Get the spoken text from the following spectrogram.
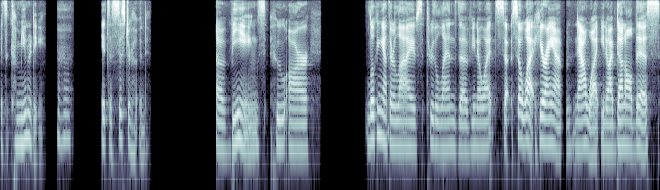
It's a community. hmm It's a sisterhood of beings who are looking at their lives through the lens of, you know what? So so what? Here I am. Now what? You know, I've done all this.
